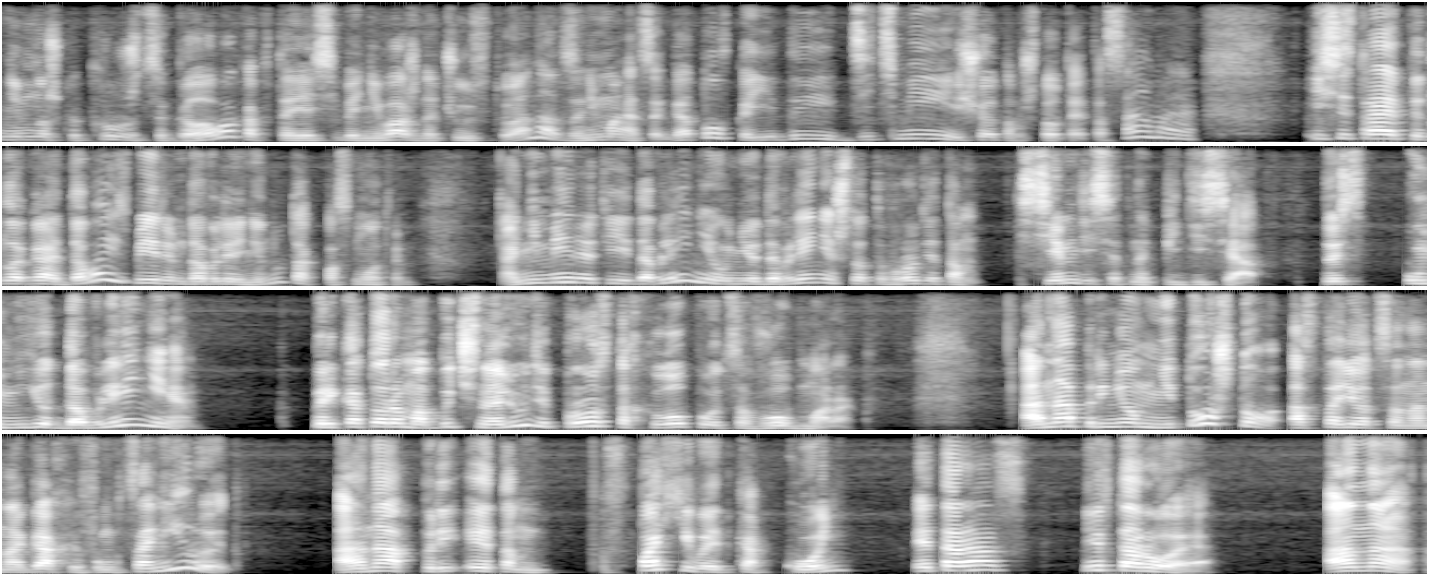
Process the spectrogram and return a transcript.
немножко кружится голова, как-то я себя неважно чувствую. Она занимается готовкой еды, детьми, еще там что-то это самое. И сестра предлагает, давай измерим давление, ну так посмотрим. Они меряют ей давление, у нее давление что-то вроде там 70 на 50. То есть у нее давление, при котором обычно люди просто хлопаются в обморок. Она при нем не то, что остается на ногах и функционирует, она при этом впахивает как конь, это раз. И второе, она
